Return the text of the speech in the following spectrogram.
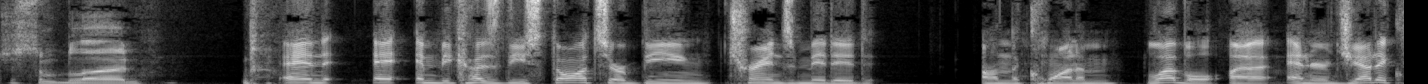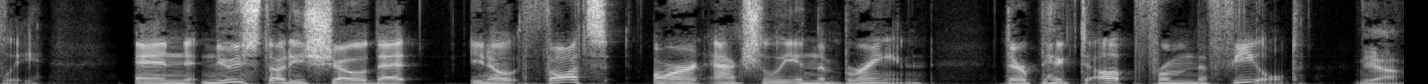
Just some blood. and and because these thoughts are being transmitted on the quantum level uh, energetically and new studies show that you know thoughts aren't actually in the brain they're picked up from the field Yeah.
